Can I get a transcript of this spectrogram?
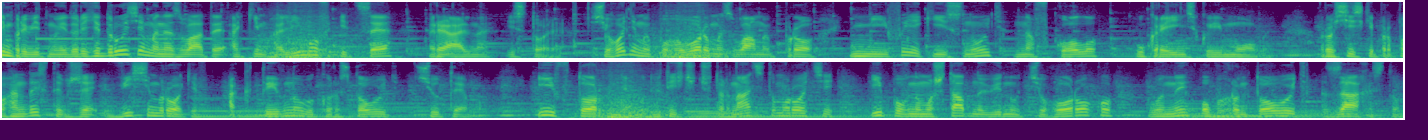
Всім привіт, мої дорогі друзі! Мене звати Акім Галімов, і це реальна історія. Сьогодні ми поговоримо з вами про міфи, які існують навколо української мови. Російські пропагандисти вже 8 років активно використовують цю тему. І вторгнення у 2014 році, і повномасштабну війну цього року вони обґрунтовують захистом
